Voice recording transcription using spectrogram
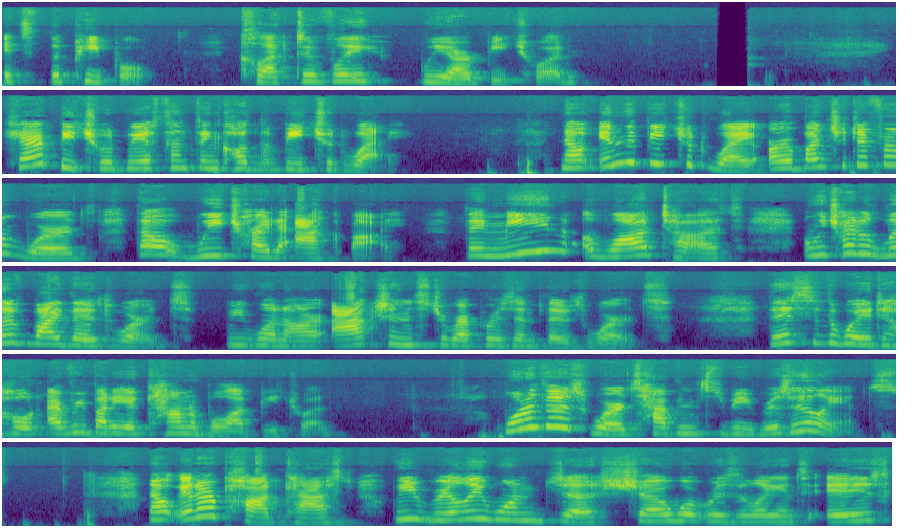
It's the people. Collectively, we are Beechwood. Here at Beechwood, we have something called the Beechwood Way. Now, in the Beechwood Way are a bunch of different words that we try to act by. They mean a lot to us, and we try to live by those words. We want our actions to represent those words. This is the way to hold everybody accountable at Beechwood. One of those words happens to be resilience. Now, in our podcast, we really wanted to show what resilience is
